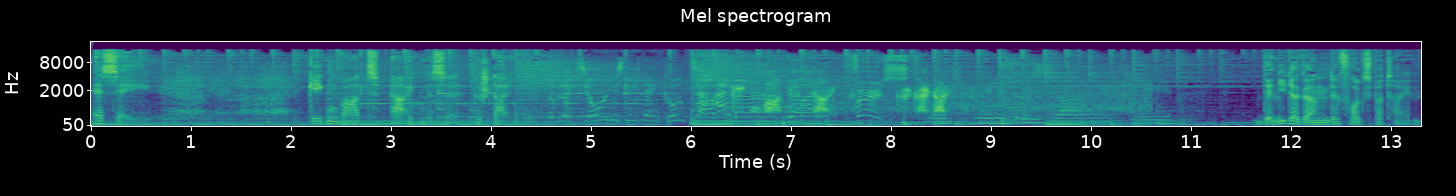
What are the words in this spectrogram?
Essay. Gegenwart, Ereignisse, Gestalten. Revolution ist nicht ein kurzer Der Niedergang der Volksparteien.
